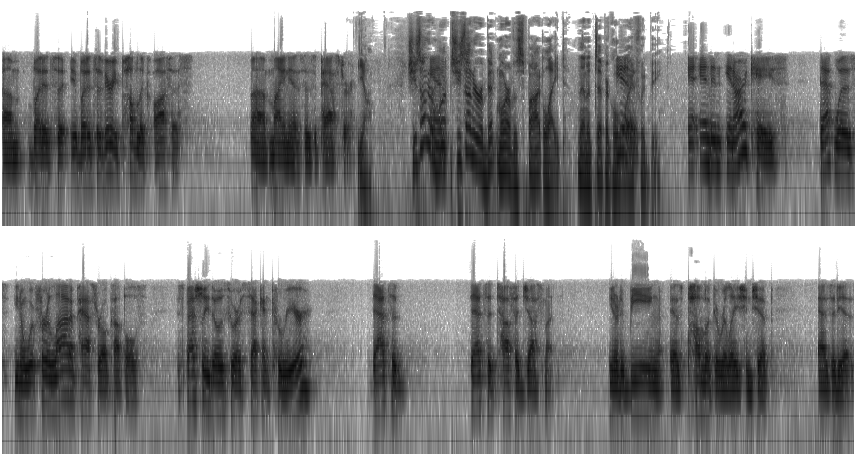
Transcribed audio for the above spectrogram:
um, but it's a but it's a very public office. Uh, mine is as a pastor. Yeah, she's under and, she's under a bit more of a spotlight than a typical yeah, wife would be. And, and in in our case, that was you know for a lot of pastoral couples, especially those who are second career, that's a that's a tough adjustment. You know, to being as public a relationship as it is.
